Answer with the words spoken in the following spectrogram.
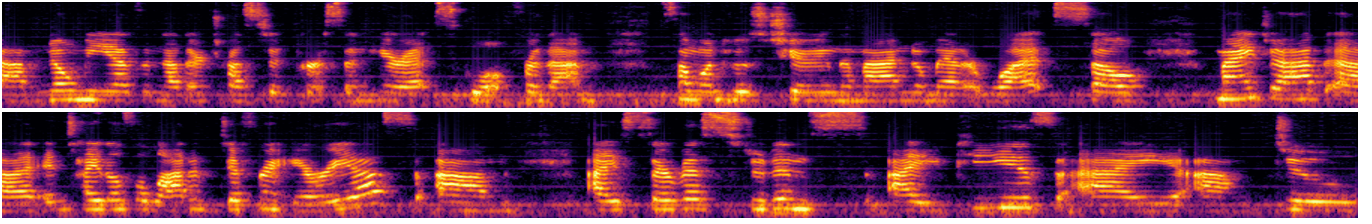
um, know me as another trusted person here at school for them, someone who's cheering them on no matter what. So, my job uh, entitles a lot of different areas. Um, I service students' IEPs. I um, do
